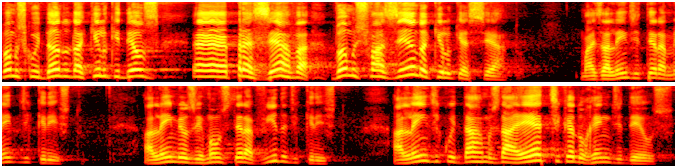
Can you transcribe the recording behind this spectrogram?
vamos cuidando daquilo que Deus é, preserva, vamos fazendo aquilo que é certo. Mas além de ter a mente de Cristo, além, meus irmãos, de ter a vida de Cristo, além de cuidarmos da ética do reino de Deus,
